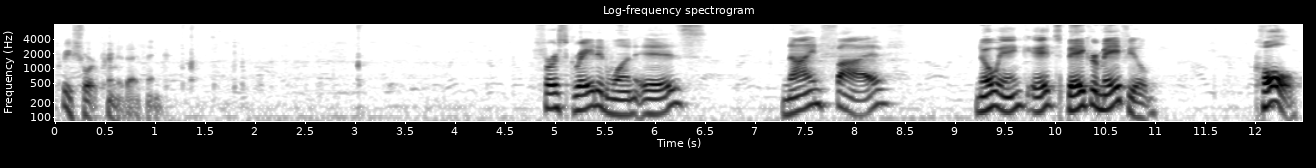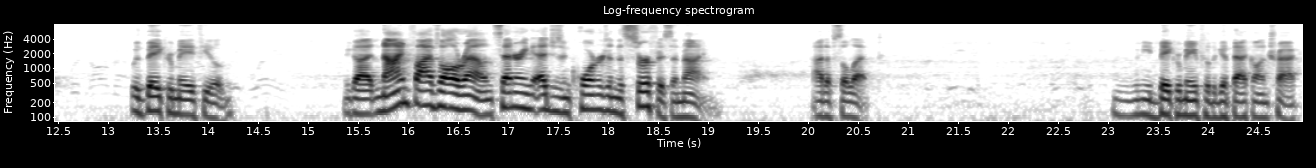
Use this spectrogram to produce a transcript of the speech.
Pretty short printed, I think. First graded one is 9 5 no ink. It's Baker Mayfield. Cole with Baker Mayfield. We got nine fives all around, centering edges and corners, and the surface a nine out of select. We need Baker Mayfield to get back on track.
